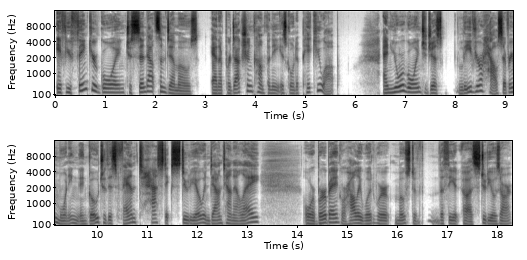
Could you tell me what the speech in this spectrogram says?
If you think you're going to send out some demos and a production company is going to pick you up and you're going to just leave your house every morning and go to this fantastic studio in downtown LA or Burbank or Hollywood, where most of the, uh, studios are.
